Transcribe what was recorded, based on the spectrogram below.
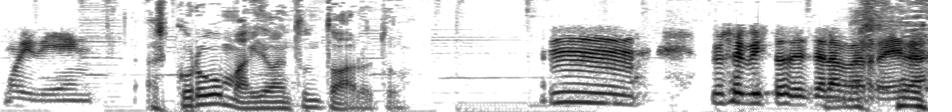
Muy bien. Has corregut mai davant un toro, tu? Mm, los he visto desde la barrera.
